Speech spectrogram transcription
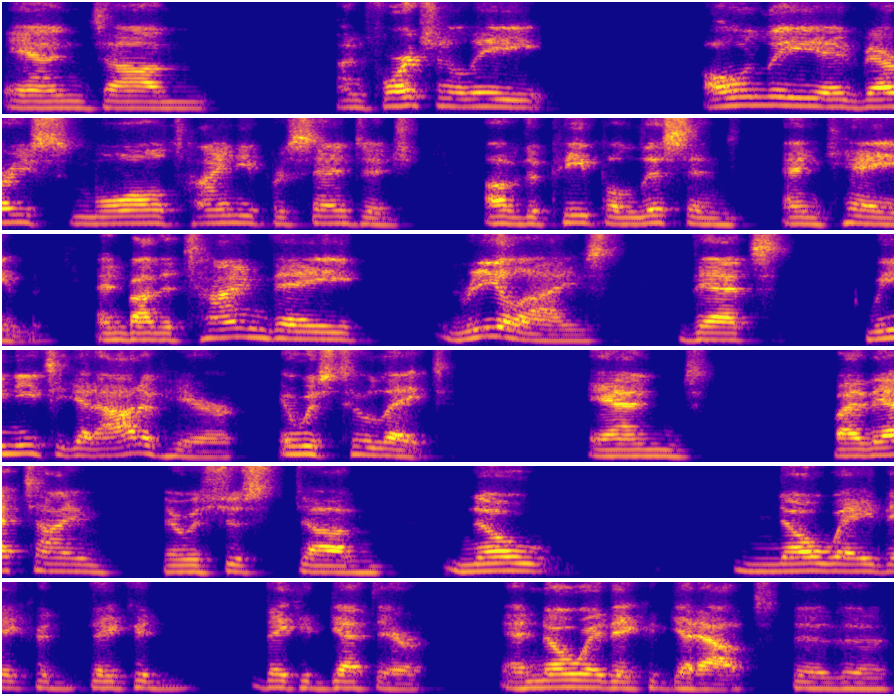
And um, unfortunately, only a very small, tiny percentage of the people listened and came. And by the time they realized that we need to get out of here, it was too late. And by that time, there was just um, no no way they could they could they could get there and no way they could get out. The the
